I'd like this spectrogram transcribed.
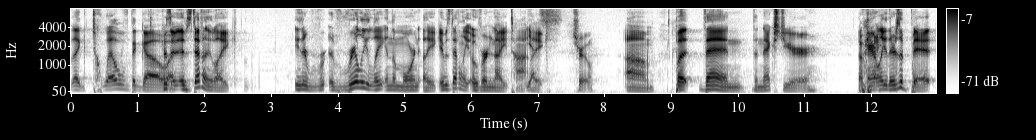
like 12 to go. Because it, it was definitely like either r- really late in the morning. Like it was definitely overnight time. yes, true. Um, but then the next year, apparently there's a bit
